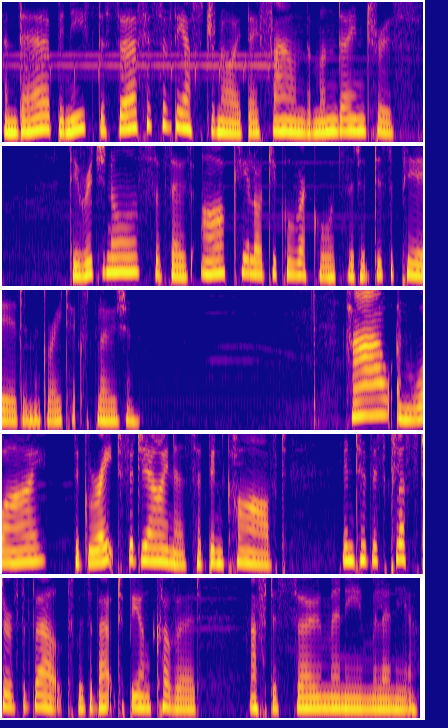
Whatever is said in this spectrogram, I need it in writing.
And there, beneath the surface of the asteroid, they found the mundane truth the originals of those archaeological records that had disappeared in the Great Explosion. How and why the great vaginas had been carved into this cluster of the belt was about to be uncovered after so many millennia.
